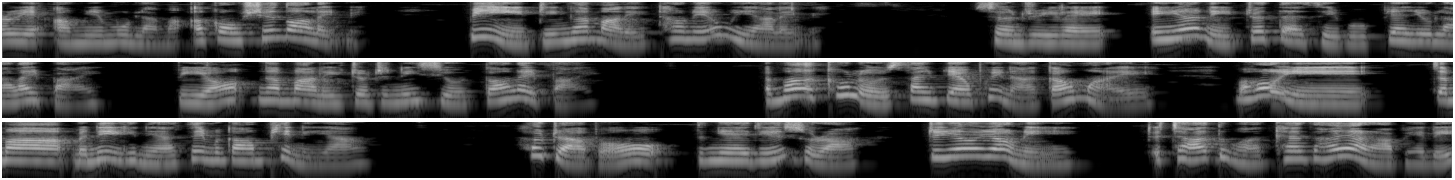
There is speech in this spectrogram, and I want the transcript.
တို့ရဲ့အောင်မြင်မှုလမ်းမှာအကုန်ရှင်းသွားလိမ့်မယ်ပြီးရင်ဒီငှက်မလေးထောင်ထဲဝင်ရလိမ့်မယ်ဆွန်ဒရီလည်းအိမ်ကနေကြွက်တက်စီဘူးပြန်ယူလာလိုက်ပါပြီးတော့ငှက်မလေးတွန်တနီစီကိုသွားလိုက်ပါအမအခုလိုစိုင်ပြန်ဖွင့်တာကောင်းပါတယ်မဟုတ်ရင်ကျမမနေ့ကနေ့စိတ်မကောင်းဖြစ်နေရဟုတ်တာပေါ့တငယ်ချင်းဆိုတာတယောက်ရောက်နေတခြားသူဟာခံစားရတာပဲလေ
